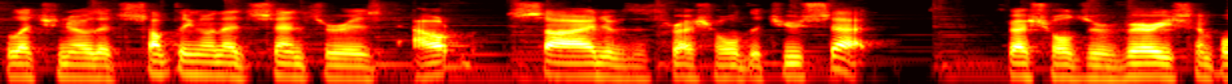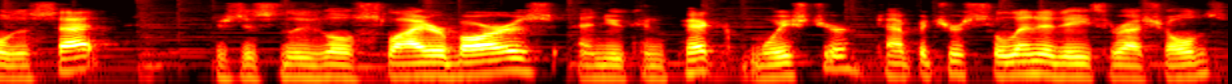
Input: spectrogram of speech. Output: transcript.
to let you know that something on that sensor is outside of the threshold that you set. Thresholds are very simple to set. There's just these little slider bars and you can pick moisture, temperature, salinity thresholds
